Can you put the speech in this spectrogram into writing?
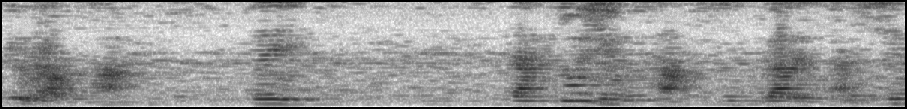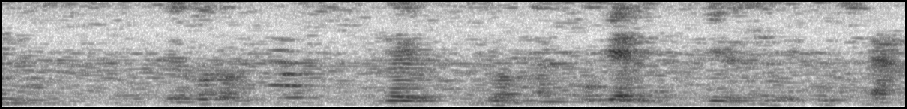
又叫无常。所以讲诸行无常，是主要的是讲心。有多种，那永恒不变的一个心理空气在。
